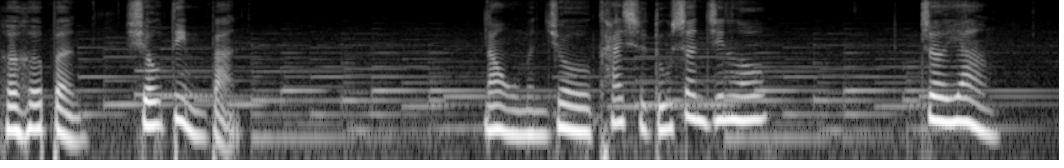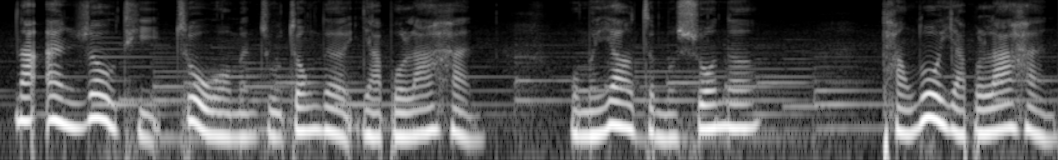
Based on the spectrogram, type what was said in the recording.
和合本修订版。那我们就开始读圣经喽。这样，那按肉体做我们祖宗的亚伯拉罕，我们要怎么说呢？倘若亚伯拉罕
